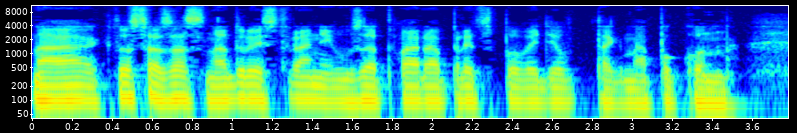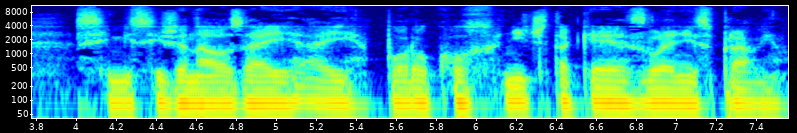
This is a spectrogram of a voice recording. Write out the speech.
No a kto sa zase na druhej strane uzatvára pred spovedou, tak napokon si myslí, že naozaj aj po rokoch nič také zlé nespravil.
